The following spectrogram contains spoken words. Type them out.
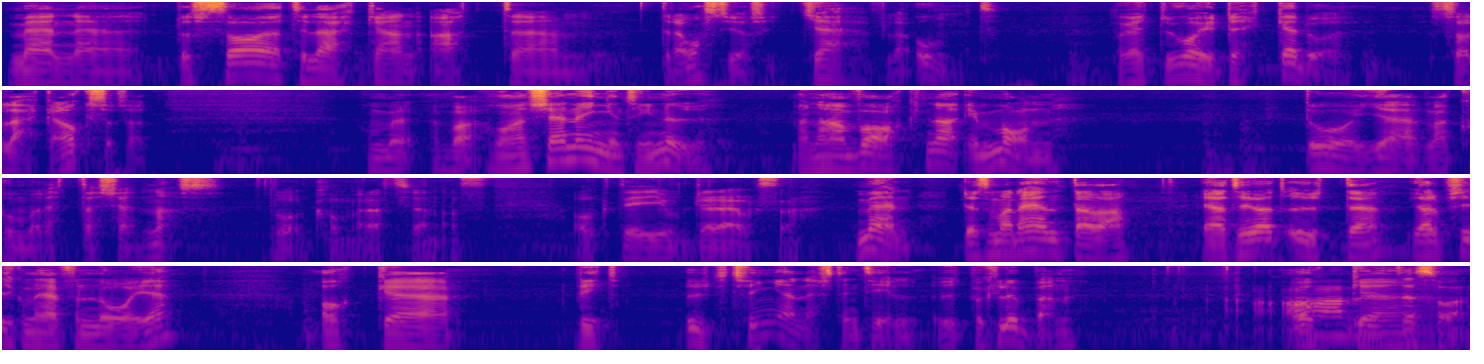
Men eh, då sa jag till läkaren att eh, det där måste göra så jävla ont. Du var ju däckad då, sa läkaren också. Så att hon, bara, han känner ingenting nu. Men när han vaknar imorgon, då jävlar kommer detta kännas. Då kommer att kännas. Och det gjorde det också. Men det som hade hänt där va, är att jag varit ute, jag hade precis kommit hem från Norge och eh, blivit uttvingad nästintill ut på klubben. Ja, Och, lite eh, så.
